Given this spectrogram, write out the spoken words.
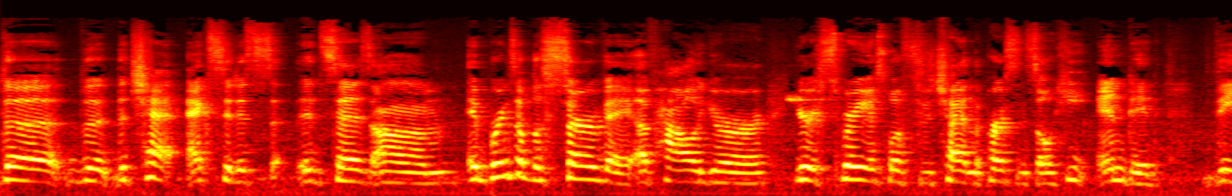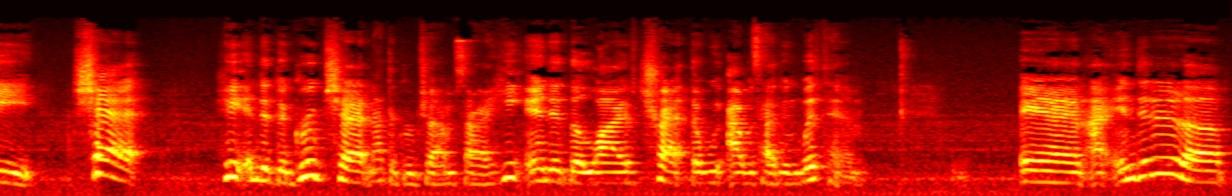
the the the chat exit is it says um it brings up the survey of how your your experience was the chat and the person. So he ended the chat he ended the group chat, not the group chat, I'm sorry. He ended the live chat that we, I was having with him. And I ended it up.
